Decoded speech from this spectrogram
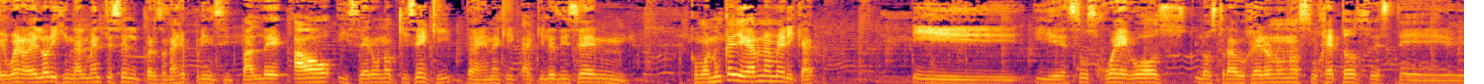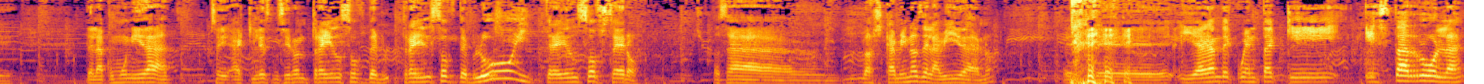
eh, bueno, él originalmente es el personaje principal de Ao y no Kiseki. También aquí, aquí les dicen. Como nunca llegaron a América. Y, y esos juegos los tradujeron unos sujetos este de la comunidad. Sí, aquí les pusieron Trails of the Trails of the Blue y Trails of Zero. O sea, los caminos de la vida, ¿no? Este, y hagan de cuenta que esta rola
